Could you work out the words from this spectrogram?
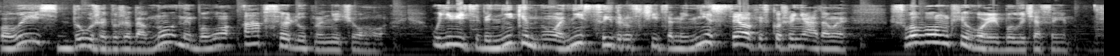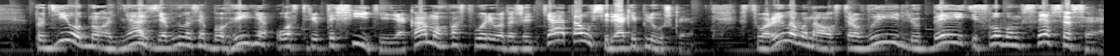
Колись дуже-дуже давно не було абсолютно нічого. Уявіть собі, ні кіно, ні сидру з чіпсами, ні селфі з кошенятами. Словом, фігові були часи. Тоді одного дня з'явилася богиня острів Тефіті, яка могла створювати життя та усілякі плюшки. Створила вона острови, людей і словом все-все-все.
